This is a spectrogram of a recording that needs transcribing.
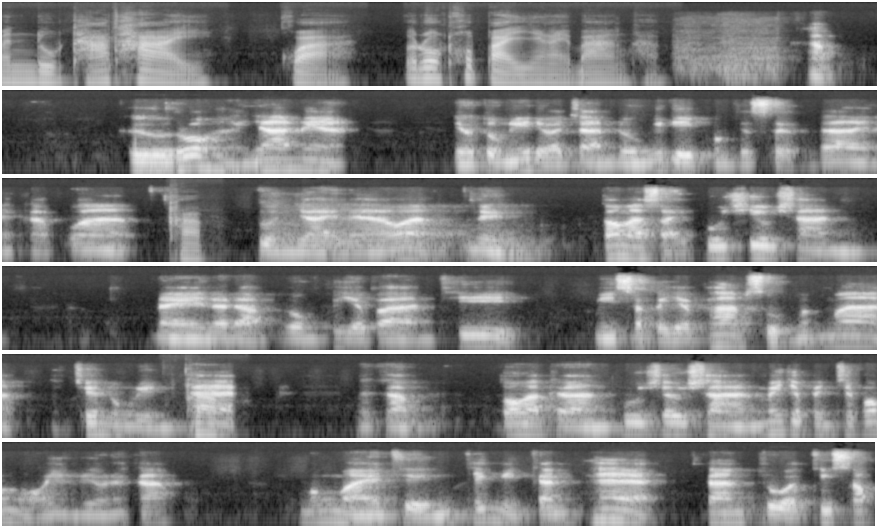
มันดูท้าทายกว่าโรคทั่วไปยังไงบ้างครับ ครับ คือโรคหายากเนี่ย เดี๋ยวตรงนี้เดี๋ยวอาจารย์ดวงฤดีคงจะเสริมได้นะครับว่าครับส่วนใหญ่แล้วอะหนึ่ง ต้องอาศัยผู้เชี่ยวชาญในระดับโรงพยาบาลที่มีศักยภาพสูงมากๆอย่างเช่นโรงเรียนแพทย์นะครับ ต้องอาการผู้เชี่ยวชาญไม่จะเป็นเฉพาะหมออย่างเดียวนะครับมองหมายถึงเทคนิคการแพทย์การตรวจที่ซับ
